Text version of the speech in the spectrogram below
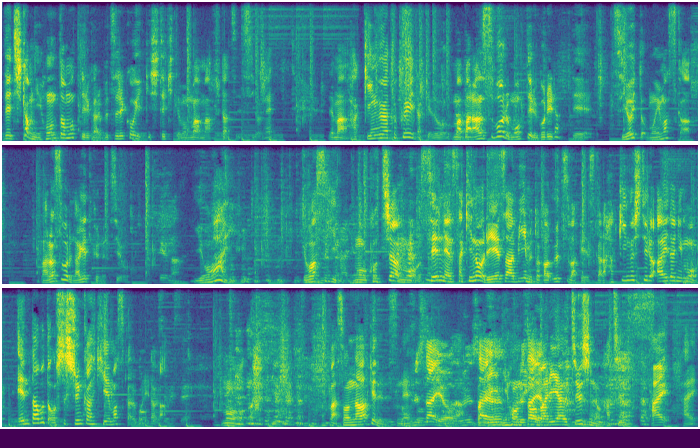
で、しかも日本刀持ってるから物理攻撃してきてもまあまあ二つですよね。でまあハッキングが得意だけど、まあバランスボール持ってるゴリラって強いと思いますか？バランスボール投げてくるんですよ。弱い弱すぎる。もうこっちはもう千年先のレーザービームとかを撃つわけですから、ハッキングしてる間にもうエンターボタン押した瞬間消えますから、ゴリラが。もう、まあそんなわけでですね。うるさいよ。うるバさいよ。リ日本刀バリ。リア宇宙人の勝ちです。はい。はい。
